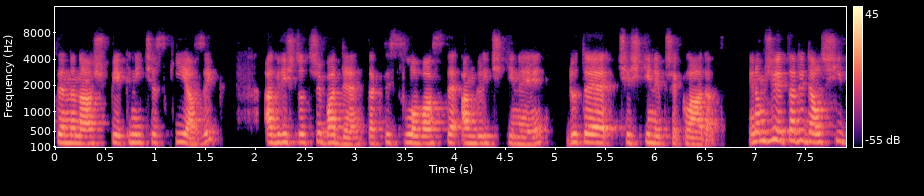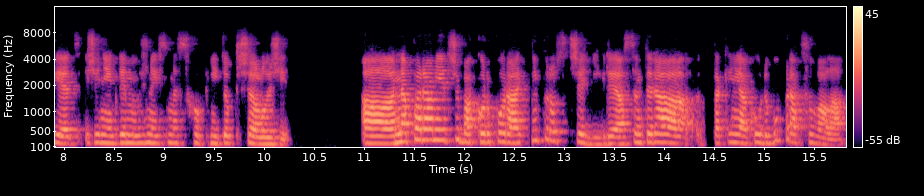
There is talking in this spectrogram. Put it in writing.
ten náš pěkný český jazyk a když to třeba jde, tak ty slova z té angličtiny do té češtiny překládat. Jenomže je tady další věc, že někdy my už nejsme schopni to přeložit. Uh, napadá mě třeba korporátní prostředí, kde já jsem teda taky nějakou dobu pracovala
